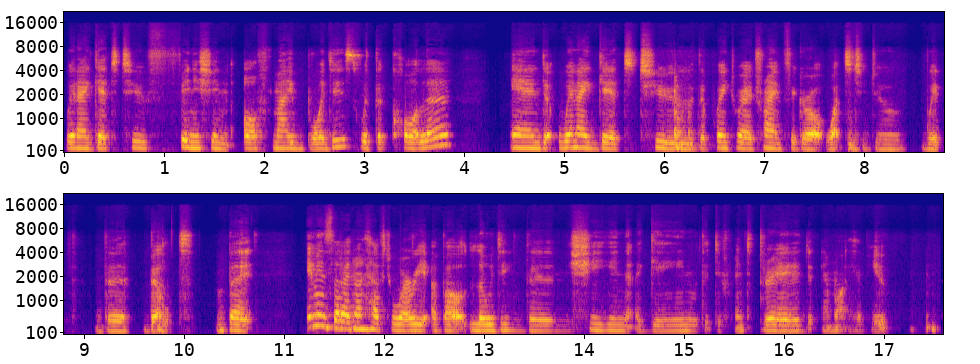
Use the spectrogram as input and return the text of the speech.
when I get to finishing off my bodice with the collar and when I get to the point where I try and figure out what to do with the belt. But it means that I don't have to worry about loading the machine again with a different thread and what have you.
